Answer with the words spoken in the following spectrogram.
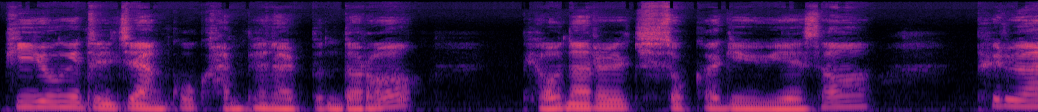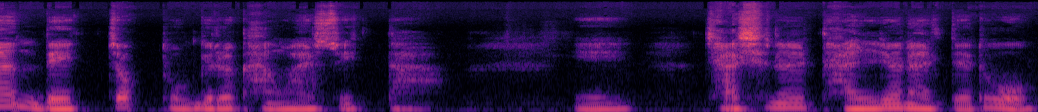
비용이 들지 않고 간편할 뿐더러 변화를 지속하기 위해서 필요한 내적 동기를 강화할 수 있다. 예, 자신을 단련할 때도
